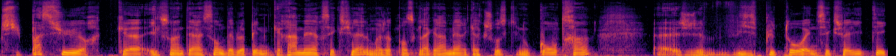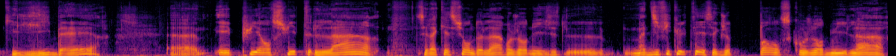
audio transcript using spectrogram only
suis pas sûr qu'il soit intéressant de développer une grammaire sexuelle. Moi, je pense que la grammaire est quelque chose qui nous contraint. Euh, je vise plutôt à une sexualité qui libère. Euh, et puis ensuite, l'art, c'est la question de l'art aujourd'hui. Ma difficulté, c'est que je pense qu'aujourd'hui, l'art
